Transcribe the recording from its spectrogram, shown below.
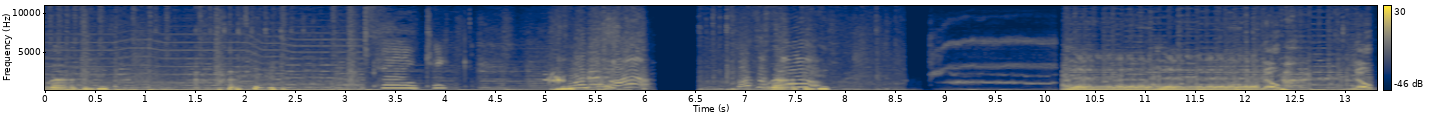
브라운티비 팬케이크 도망가지 마! 맞서 싸워! Nope. Nope.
